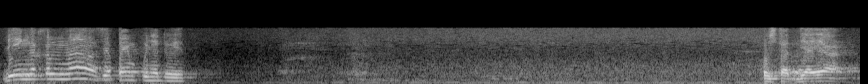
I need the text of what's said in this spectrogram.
Dia nggak kenal siapa yang punya duit Ustadz Jaya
